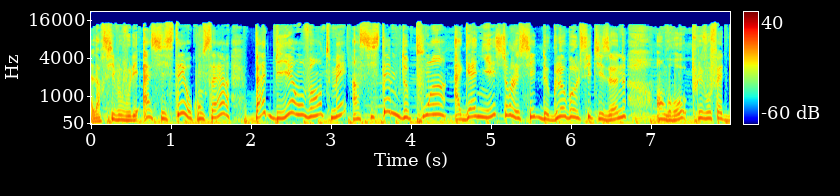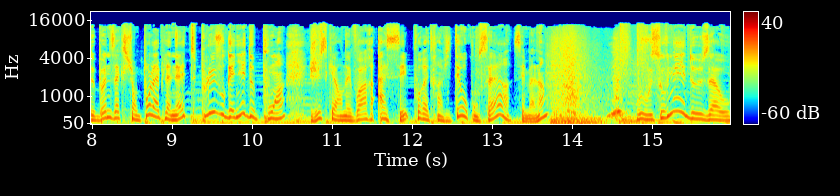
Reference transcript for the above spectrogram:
Alors si vous voulez assister au concert, pas de billets en vente, mais un système de points à gagner sur le site de Global Citizen. En gros, plus vous faites de bonnes actions pour la planète, plus vous gagnez de points jusqu'à en avoir assez pour être invité au concert. C'est malin. Vous vous souvenez de Zao?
